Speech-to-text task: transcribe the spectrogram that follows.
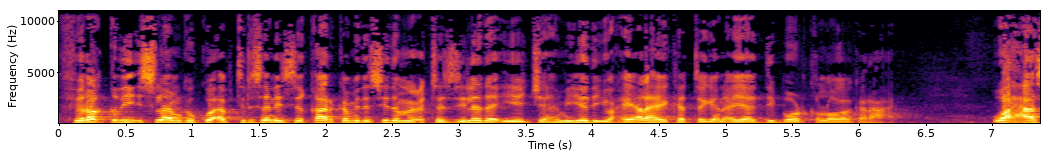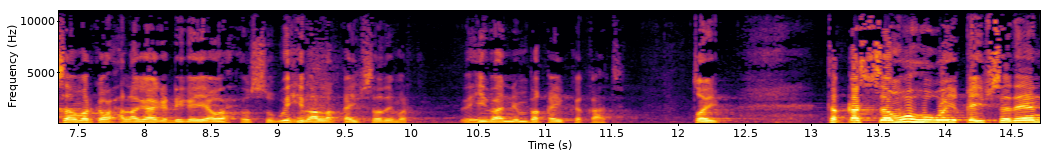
firaqdii islaamka ku abtirsanaysay qaar ka mida sida muctasilada iyo jahmiyada iyo waxyaalaha ay ka tageen ayaa dib boodhka looga garaacay. Waxaasaa marka wax lagaaga dhigayaa wax cusub. Wixii baa la qaybsaday marka. Wixii baa ninba qayb ka qaatay. Ayb taqasamuuhu way qaybsadeen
